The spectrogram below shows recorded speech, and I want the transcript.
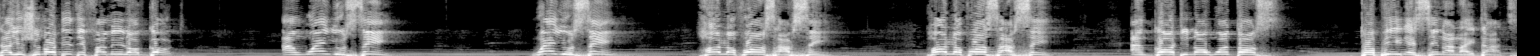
that you should know this is the family of God. And when you sing, when you sing, all of us have sinned. All of us have sinned. And God did not want us to be a sinner like that.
